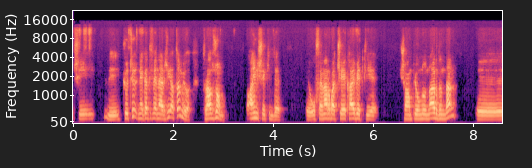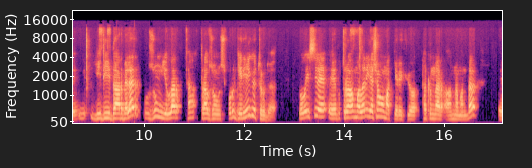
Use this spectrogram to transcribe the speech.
şey e, kötü negatif enerjiyi atamıyor. Trabzon aynı şekilde e, o Fenerbahçe'ye kaybettiği şampiyonluğun ardından e, yediği darbeler uzun yıllar Trabzonspor'u geriye götürdü. Dolayısıyla e, bu travmaları yaşamamak gerekiyor takımlar anlamında. E,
